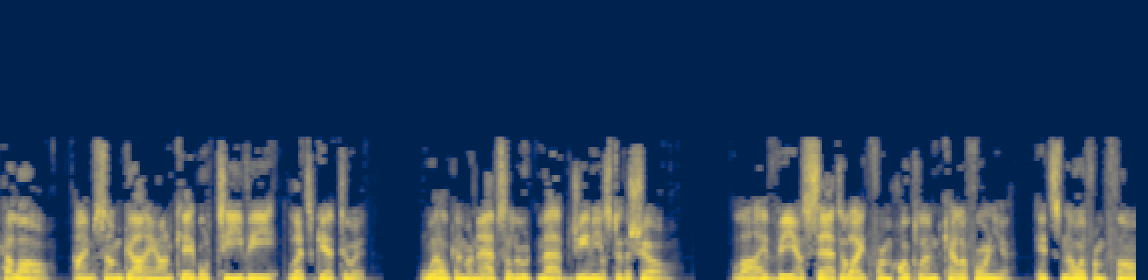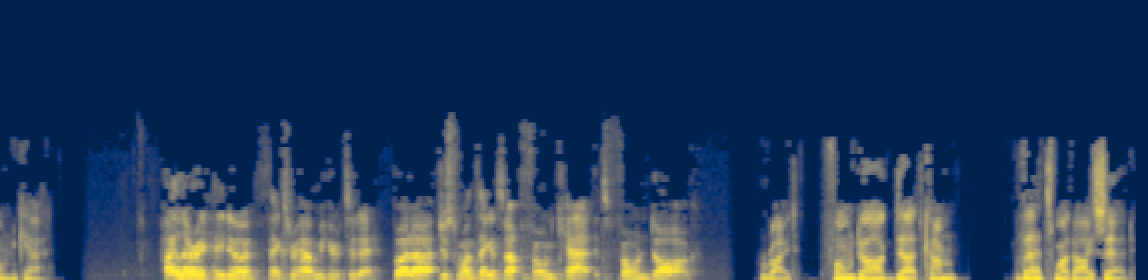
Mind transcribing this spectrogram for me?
Hello, I'm some guy on cable TV, let's get to it. Welcome an absolute mad genius to the show. Live via satellite from Oakland, California, it's Noah from PhoneCat. Hi Larry, how you doing? Thanks for having me here today. But uh, just one thing, it's not phone cat, it's phone dog. Right, phonedog.com. That's what I said.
